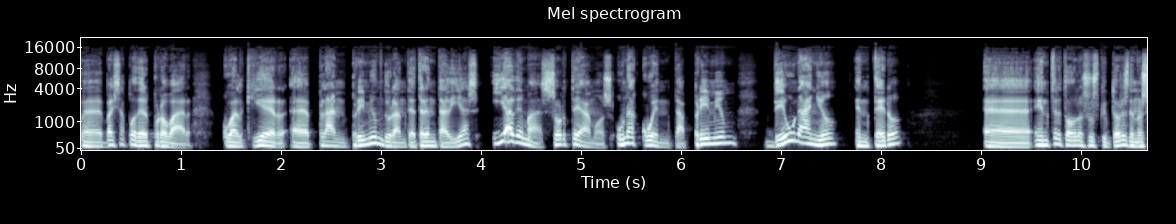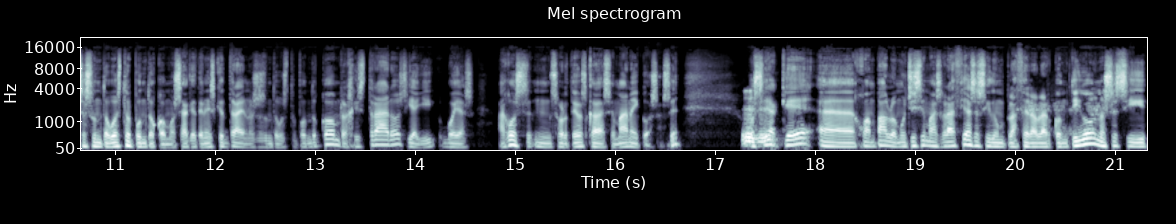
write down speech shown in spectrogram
eh, vais a poder probar cualquier eh, plan premium durante 30 días y además sorteamos una cuenta premium de un año entero eh, entre todos los suscriptores de noesasuntovuestro.com. O sea que tenéis que entrar en noesasuntovuestro.com, registraros y allí voy a, hago mm, sorteos cada semana y cosas. O sea que, Juan Pablo, muchísimas gracias. Ha sido un placer hablar contigo. No sé si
